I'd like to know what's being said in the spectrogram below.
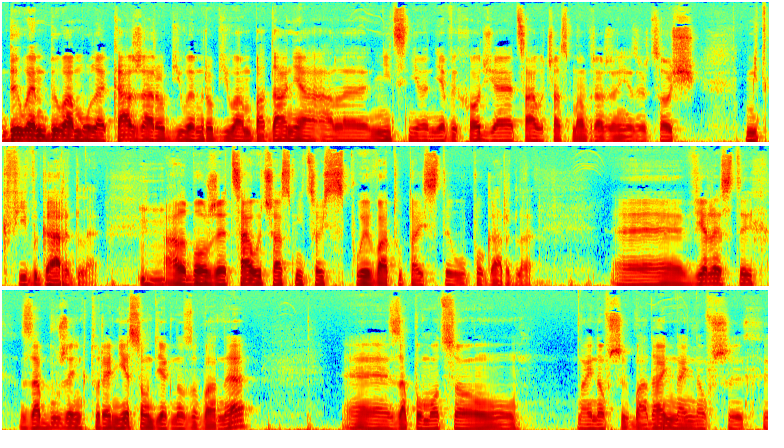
Byłem, byłam u lekarza, robiłem, robiłam badania, ale nic nie, nie wychodzi, a ja cały czas mam wrażenie, że coś mi tkwi w gardle. Mhm. Albo, że cały czas mi coś spływa tutaj z tyłu po gardle. E, wiele z tych zaburzeń, które nie są diagnozowane e, za pomocą najnowszych badań, najnowszych e,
